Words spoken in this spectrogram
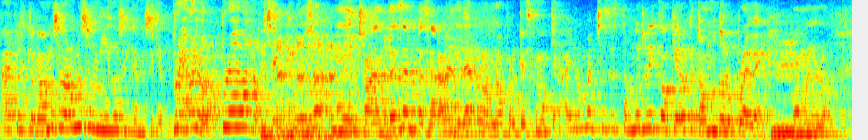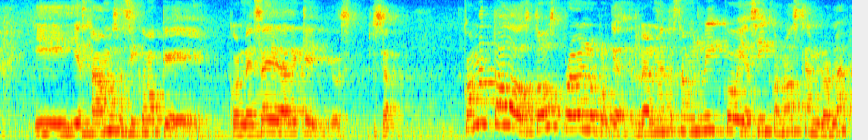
ay, pues que vamos a ver unos amigos y que no sé qué, pruébalo, pruébalo. O sea, incluso mucho antes de empezar a venderlo, ¿no? Porque es como que, ay, no manches, está muy rico, quiero que todo el mundo lo pruebe, mm. cómanlo. Y, y estábamos así como que con esa idea de que, o sea, comen todos, todos pruébenlo porque realmente está muy rico y así, conozcan, bla, bla.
